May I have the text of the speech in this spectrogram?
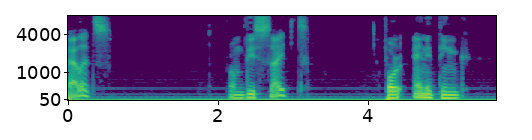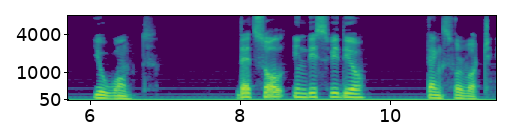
palettes from this site for anything you want. That's all in this video. Thanks for watching.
